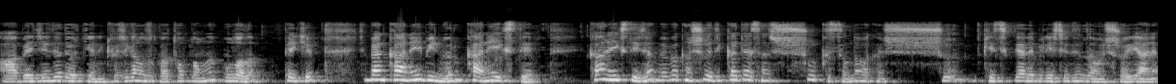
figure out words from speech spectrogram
ABCD dörtgenin köşegen uzunlukları toplamını bulalım. Peki, şimdi ben k'neyi bilmiyorum. k'ne x diyeyim. K'ne x diyeceğim ve bakın şuraya dikkat ederseniz şu kısımda bakın şu kesiklerle birleştirdiğim zaman şurayı yani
